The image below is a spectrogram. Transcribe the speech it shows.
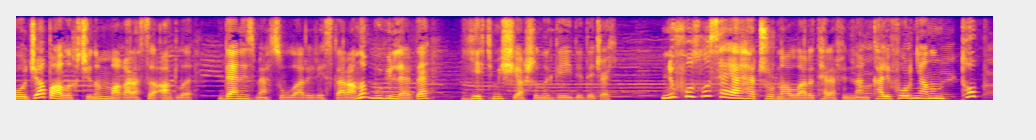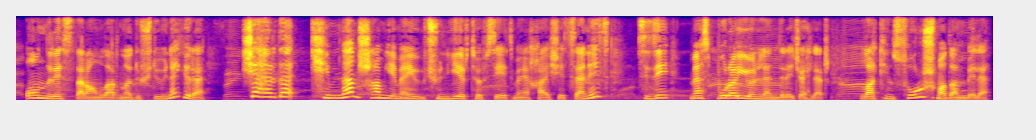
qoca balıqçının mağarası adlı dəniz məhsulları restoranı bu günlərdə 70 yaşını qeyd edəcək. Nüfuzlu səyahət jurnalları tərəfindən Kaliforniyanın top 10 restoranlarına düşdüyünə görə, şəhərdə kimdən şam yeməyi üçün yer tövsiyə etməyə xahiş etsəniz, sizi məhz bura yönləndirəcəklər. Lakin soruşmadan belə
